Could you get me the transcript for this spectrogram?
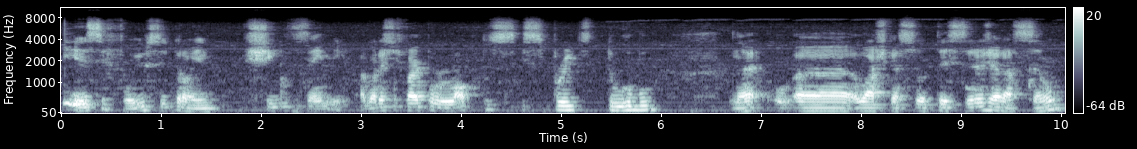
E esse foi o Citroën XM. Agora a gente vai para o Lotus Esprit Turbo, né? Uh, eu acho que é a sua terceira geração.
